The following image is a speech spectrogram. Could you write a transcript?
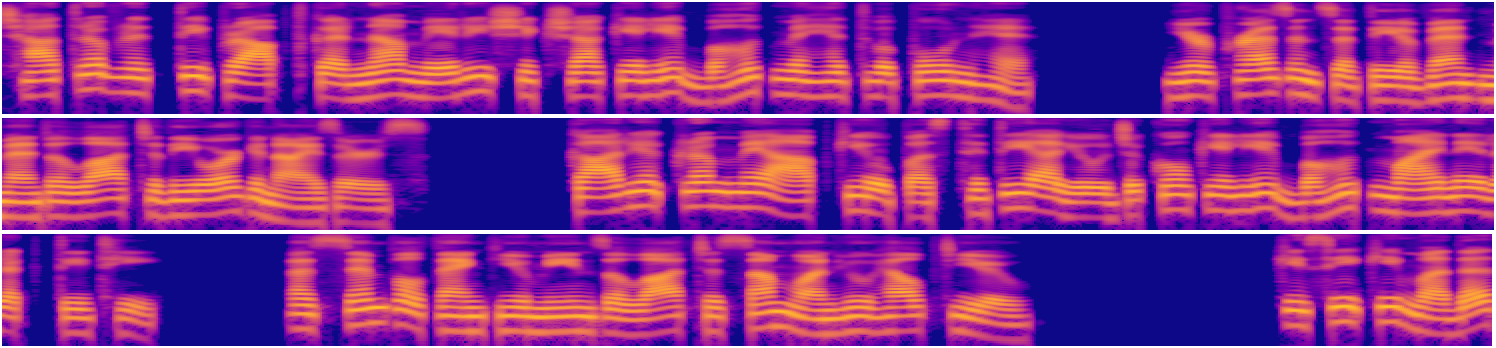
छात्रवृत्ति प्राप्त करना मेरी शिक्षा के लिए बहुत महत्वपूर्ण है Your presence at the event meant a lot to the organizers. कार्यक्रम में आपकी उपस्थिति आयोजकों के लिए बहुत मायने रखती थी A simple thank you means a lot to someone who helped you. किसी की मदद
